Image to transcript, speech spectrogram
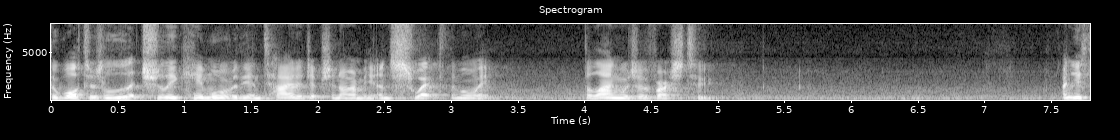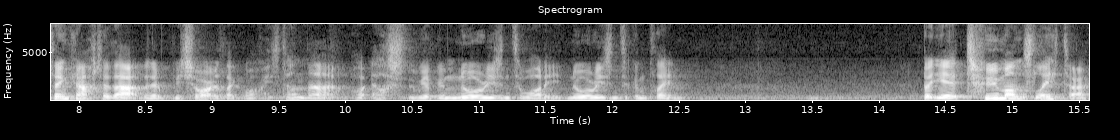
the waters literally came over the entire Egyptian army and swept them away. The language of verse 2. And you think after that, that it'd be sort of like, well, he's done that. What else? We have no reason to worry, no reason to complain. But yet, two months later,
